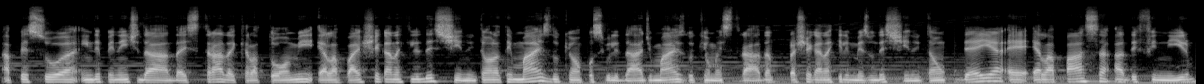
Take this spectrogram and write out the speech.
a pessoa, independente da, da estrada que ela tome, ela vai chegar naquele destino. Então, ela tem mais do que uma possibilidade, mais do que uma estrada para chegar naquele mesmo destino. Então, a ideia é ela passa a definir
